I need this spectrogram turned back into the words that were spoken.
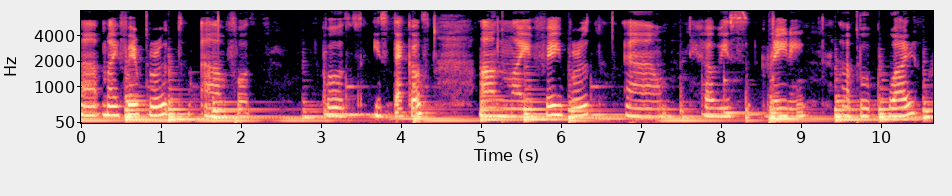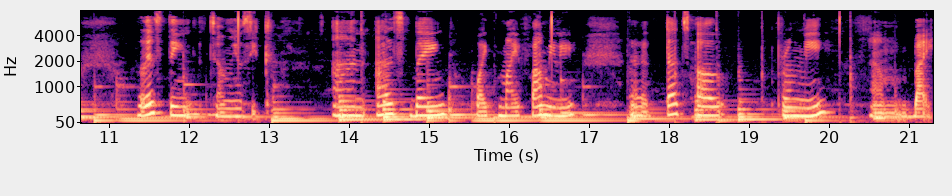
Uh, my favorite uh, food, food is tacos, and my favorite um, hobby is reading a book while listening to music. And also being with my family. Uh, that's all me. Um, bye.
